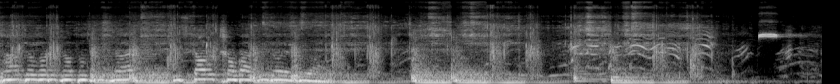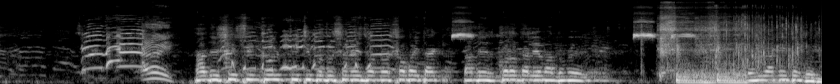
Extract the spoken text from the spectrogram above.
সাহায্য করে যত যায় সবার হৃদয়ে দেওয়া তাদের সুশৃঙ্খল পিটি প্রদর্শনের জন্য সবাই তাদের করতালির মাধ্যমে অভিমানিত করি।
